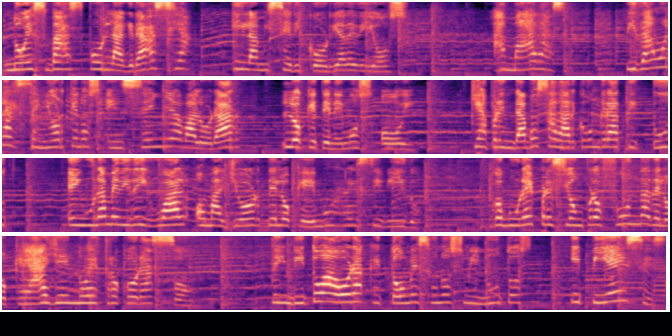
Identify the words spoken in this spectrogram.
no es más por la gracia y la misericordia de Dios. Amadas, Pidámosle al Señor que nos enseñe a valorar lo que tenemos hoy, que aprendamos a dar con gratitud en una medida igual o mayor de lo que hemos recibido. como una expresión profunda de lo que hay en nuestro corazón. Te invito ahora a que tomes unos minutos y pienses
